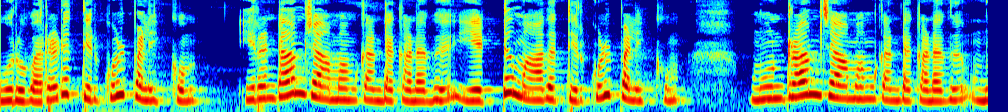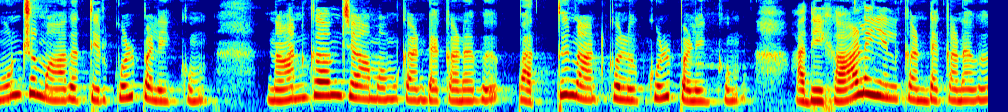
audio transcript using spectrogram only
ஒரு வருடத்திற்குள் பலிக்கும் இரண்டாம் ஜாமம் கண்ட கனவு எட்டு மாதத்திற்குள் பலிக்கும் மூன்றாம் ஜாமம் கண்ட கனவு மூன்று மாதத்திற்குள் பலிக்கும் நான்காம் ஜாமம் கண்ட கனவு பத்து நாட்களுக்குள் பலிக்கும் அதிகாலையில் கண்ட கனவு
